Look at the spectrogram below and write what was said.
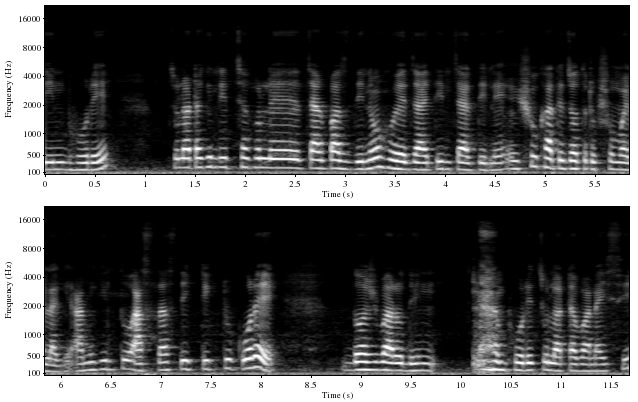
দিন ভরে। চোলাটা কিন্তু ইচ্ছা করলে চার পাঁচ দিনও হয়ে যায়, তিন চার দিনে। ওই শুকাতে যতটুকু সময় লাগে। আমি কিন্তু আস্তে আস্তে একটু একটু করে দশ বারো দিন ভরে চোলাটা বানাইছি।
